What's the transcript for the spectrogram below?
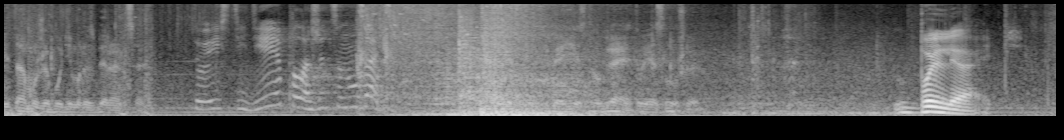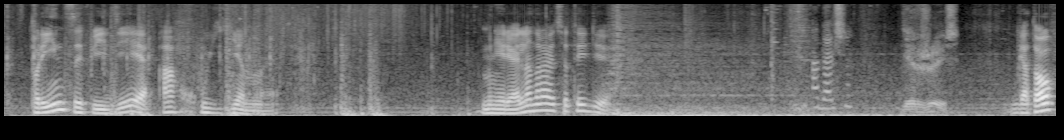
и там уже будем разбираться. То есть идея положиться на удачу. У тебя есть другая, то я слушаю. Блять. В принципе, идея охуенная. Мне реально нравится эта идея. А дальше? Держись. Готов?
